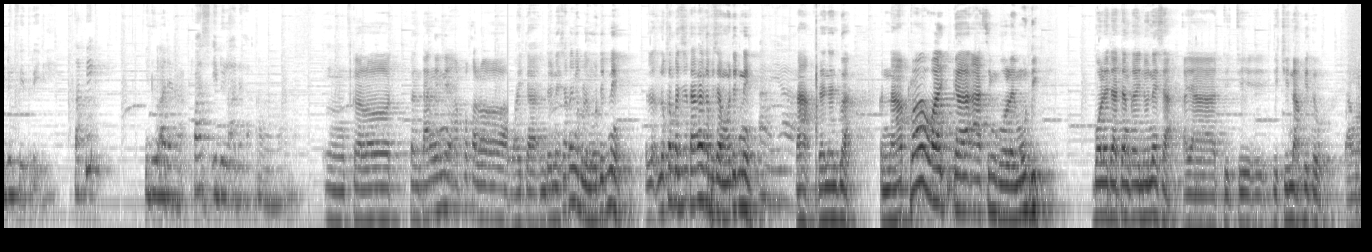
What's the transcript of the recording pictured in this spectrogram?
Idul Fitri tapi idul adha pas Idul Adha Hmm. Hmm, kalau tentang ini apa kalau warga Indonesia kan nggak boleh mudik nih. Lu, lu kan pasti sekarang nggak bisa mudik nih. ah ya Nah, pertanyaan gua, kenapa warga asing boleh mudik? Boleh datang ke Indonesia kayak di di Cina gitu. Yang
